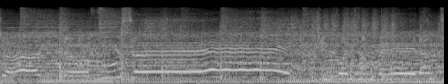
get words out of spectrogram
神的覆水，尽管常被当局。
